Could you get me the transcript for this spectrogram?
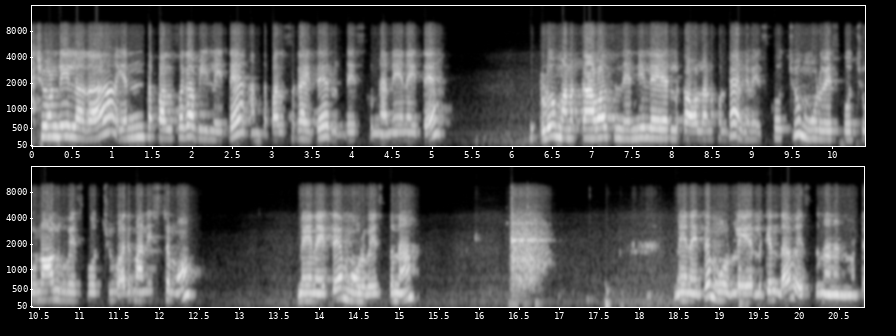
చూడండి ఇలాగా ఎంత పలసగా వీలైతే అంత పలసగా అయితే రుద్దేసుకున్నా. నేనైతే ఇప్పుడు మనకు కావాల్సిన ఎన్ని లేయర్లు కావాలనుకుంటే అన్ని వేసుకోవచ్చు మూడు వేసుకోవచ్చు నాలుగు వేసుకోవచ్చు. అది మన ఇష్టము. నేనైతే మూడు వేస్తున్నా. నేనైతే మూడు లేయర్ల కింద వేస్తున్నాను అనమాట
